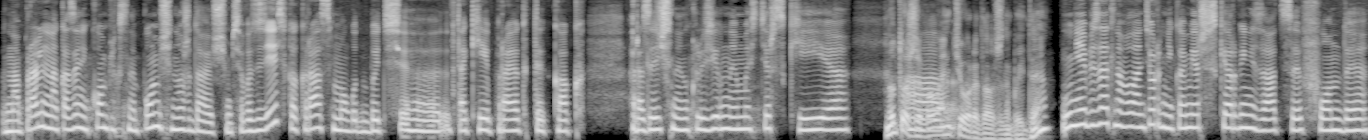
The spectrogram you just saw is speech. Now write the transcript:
направленные на оказание комплексной помощи нуждающимся. Вот здесь как раз могут быть э, такие проекты, как различные инклюзивные мастерские, Ну, тоже А, волонтеры должны быть, да? не обязательно волонтеры, некоммерческие организации, фонды.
